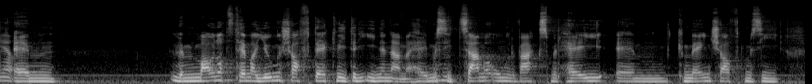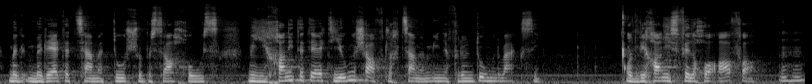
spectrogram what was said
Ja. Ähm, wenn wir mal noch das Thema Jüngerschaft dort wieder reinnehmen, hey, wir mhm. sind zusammen unterwegs, wir haben ähm, Gemeinschaft, wir, sind, wir, wir reden zusammen, tauschen über Sachen aus. Wie kann ich denn dort jüngerschaftlich zusammen mit meinen Freunden unterwegs sein? Oder wie kann ich es vielleicht auch anfangen? Mhm.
